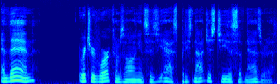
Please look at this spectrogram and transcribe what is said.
And then Richard Rohr comes along and says, "Yes, but he's not just Jesus of Nazareth.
